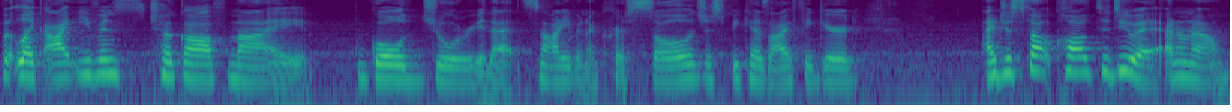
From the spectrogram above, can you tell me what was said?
but like I even took off my gold jewelry that's not even a crystal just because I figured I just felt called to do it. I don't know.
